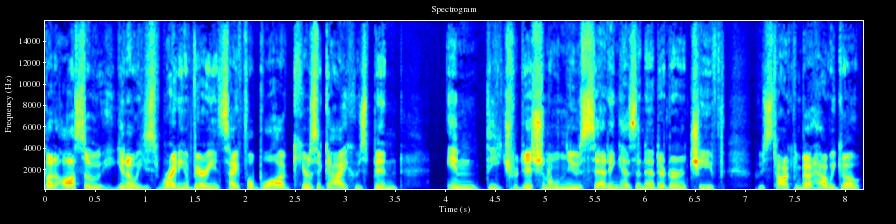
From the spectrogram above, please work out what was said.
but also, you know, he's writing a very insightful blog. Here's a guy who's been in the traditional news setting as an editor in chief who's talking about how we go.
